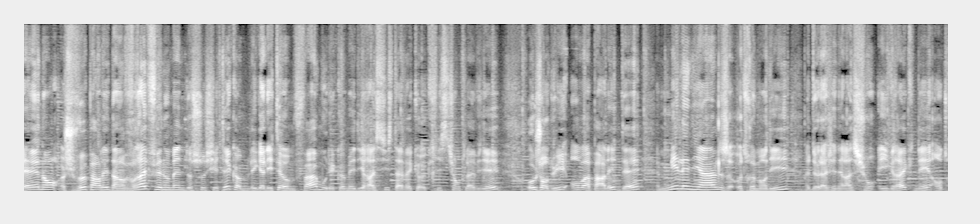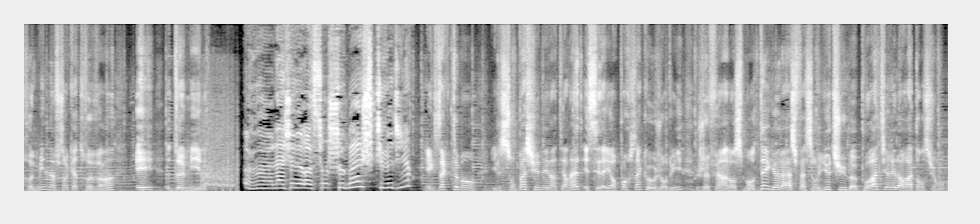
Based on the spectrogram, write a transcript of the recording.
Eh non, je veux parler d'un vrai phénomène de société comme l'égalité homme-femme ou les comédies racistes avec euh, Christian Clavier. Aujourd'hui, on va parler des millennials, autrement dit, de la génération Y née entre 1980 et 2000. La génération chômage, tu veux dire? Exactement, ils sont passionnés d'internet et c'est d'ailleurs pour ça qu'aujourd'hui je fais un lancement dégueulasse façon YouTube pour attirer leur attention.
